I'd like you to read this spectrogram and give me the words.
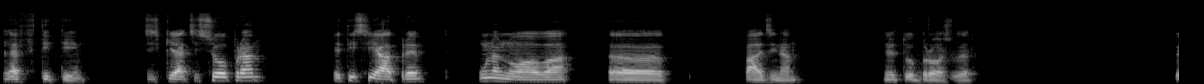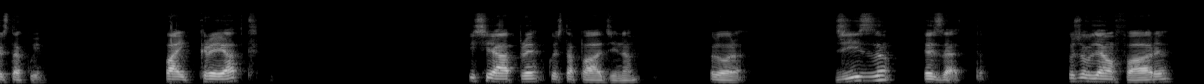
FTT ci schiacci sopra e ti si apre una nuova uh, pagina nel tuo browser. Questa qui. Fai create. Ti si apre questa pagina? Allora gis e z cosa vogliamo fare?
